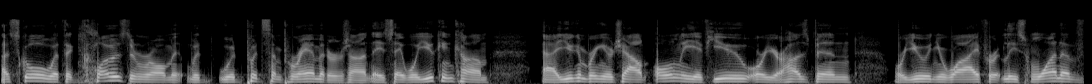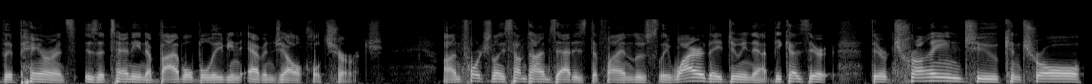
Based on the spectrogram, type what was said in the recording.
a school with a closed enrollment would, would put some parameters on. They say, well, you can come, uh, you can bring your child only if you or your husband or you and your wife or at least one of the parents is attending a Bible believing evangelical church. Unfortunately, sometimes that is defined loosely. Why are they doing that? Because they're they're trying to control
